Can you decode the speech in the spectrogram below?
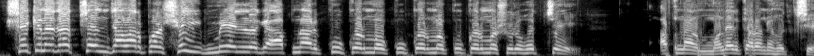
সেখানে যাচ্ছেন, যাওয়ার পর সেই মেয়ের লগে আপনার কুকর্ম কুকর্ম কুকর্ম শুরু হচ্ছে। আপনার মনের কারণে হচ্ছে।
